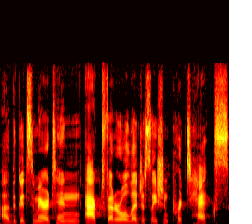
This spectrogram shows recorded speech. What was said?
Uh, the Good Samaritan Act federal legislation protects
